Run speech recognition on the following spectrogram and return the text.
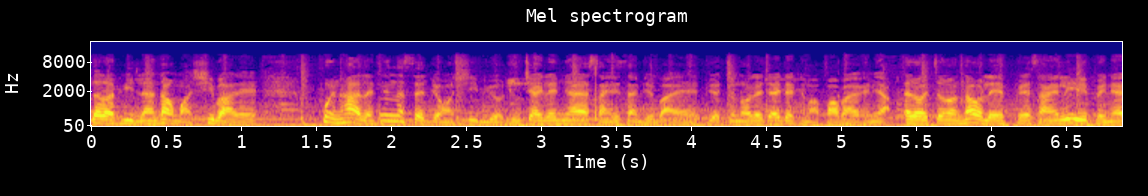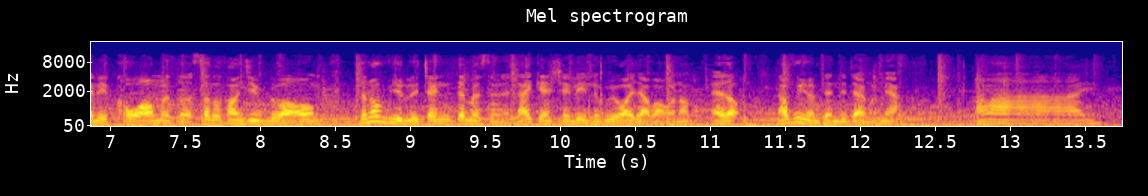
တရဖီလန်းတောက်မှာရှိပါတယ်ဖွင့်ထားလဲ20ကျော်ရှိပြီးတော့လူကြိုက်လဲများတဲ့ဆိုင်လေးဆိုင်ဖြစ်ပါတယ်ပြီးတော့ကျွန်တော်လည်းကြိုက်တဲ့ထဲမှာပါပါတယ်ခင်ဗျအဲ့တော့ကျွန်တော်နောက်လည်းဘယ်ဆိုင်လေးဘယ်နေရာလေးခေါ်အောင်မဆိုတော့ဆက်တော့ဆောင်ကြည့်ပြပါအောင်ကျွန်တော် view လေးကြိုက်နေတက်မယ်ဆိုရင် like and share လေးလုပ်ပေးကြပါအောင်နော်အဲ့တော့နောက်ပြီးတော့ပြန်ကြည့်ကြမယ်ခင်ဗျ bye bye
